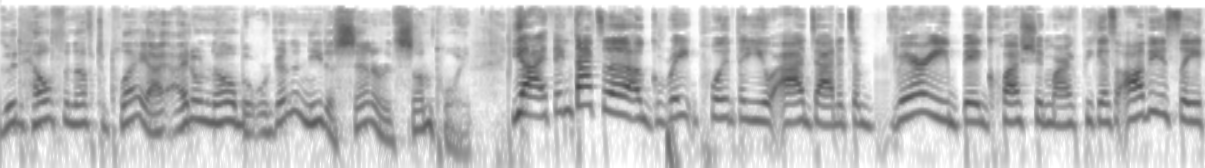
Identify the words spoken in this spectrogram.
good health enough to play? I, I don't know, but we're going to need a center at some point. Yeah, I think that's a, a, great point that you add, Dad. It's a very big question mark because obviously,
